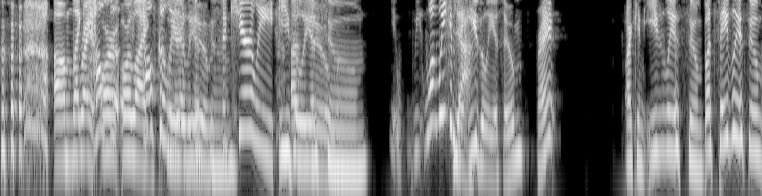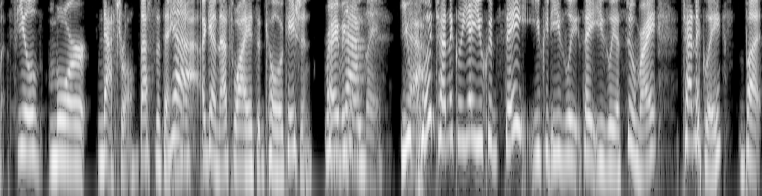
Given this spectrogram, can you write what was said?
um like Right, health- or- or, like, healthily assume, assume. securely Easily assume. assume. We- Well, we can Yeah. say easily assume, right? I can easily assume, but safely assume feels more natural. That's the thing. Yeah. then, again, that's why it's a collocation, right? Because Exactly. You Yeah. could technically, yeah, you could say, you could easily say easily assume, right? Technically, but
